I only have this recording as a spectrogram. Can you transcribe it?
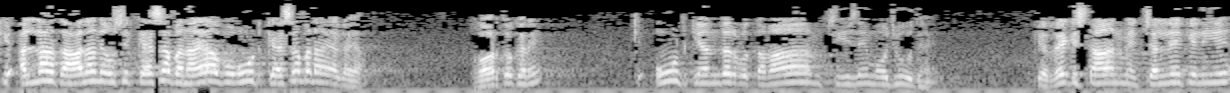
کہ اللہ تعالی نے اسے کیسا بنایا، وہ اونٹ کیسا بنایا گیا؟ غور تو کریں۔ کہ اونٹ کے اندر وہ تمام چیزیں موجود ہیں کہ ریگستان میں چلنے کے لیے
